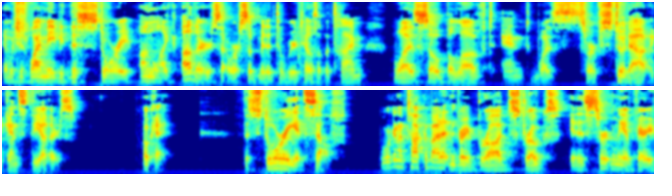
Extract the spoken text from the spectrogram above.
and which is why maybe this story, unlike others that were submitted to Weird Tales at the time, was so beloved and was sort of stood out against the others. Okay. The story itself. We're going to talk about it in very broad strokes. It is certainly a very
